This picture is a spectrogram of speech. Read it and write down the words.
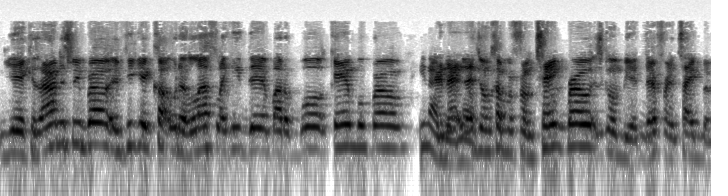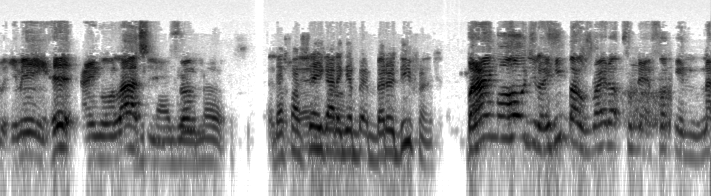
Yeah, because honestly, bro, if he get caught with a left like he did by the Bull Campbell, bro, He not and that, getting that up. joint coming from Tank, bro, it's gonna be a different type of. You mean hit? I ain't gonna lie to you. not you feel getting me? up. That's why I say he got to get better defense. But I ain't gonna hold you. Like he bounced right up from that fucking uh,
